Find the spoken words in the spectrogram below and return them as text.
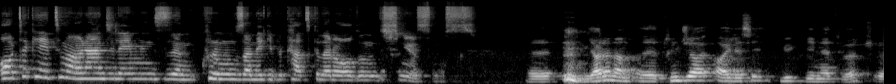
Ortak eğitim öğrencilerimizin kurumunuza ne gibi katkıları olduğunu düşünüyorsunuz? Ee, Yaren Hanım, e, Tunca ailesi büyük bir network. Ee,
